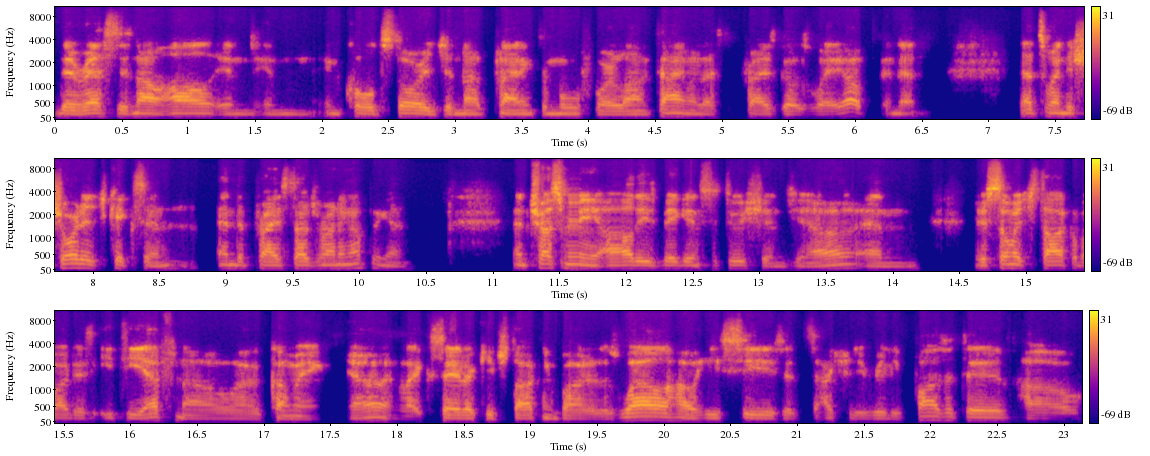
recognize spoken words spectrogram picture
the rest is now all in in in cold storage and not planning to move for a long time unless the price goes way up. And then that's when the shortage kicks in and the price starts running up again. And trust me all these big institutions you know and there's so much talk about this ETF now uh, coming, you know, and like Saylor keeps talking about it as well, how he sees it's actually really positive, how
